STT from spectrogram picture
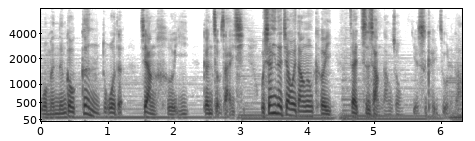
我们能够更多的这样合一跟走在一起。我相信在教会当中可以，在职场当中也是可以做得到。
